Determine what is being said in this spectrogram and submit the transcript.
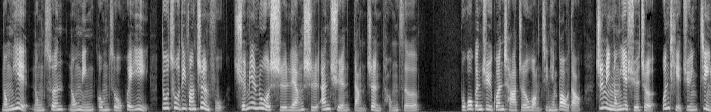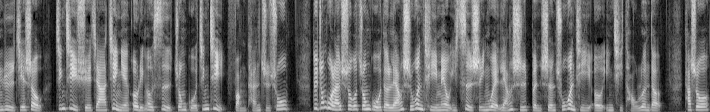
农业、农村、农民工作会议，督促地方政府全面落实粮食安全党政同责。不过，根据观察者网今天报道，知名农业学者温铁军近日接受经济学家建言二零二四中国经济访谈指出，对中国来说，中国的粮食问题没有一次是因为粮食本身出问题而引起讨论的。他说，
